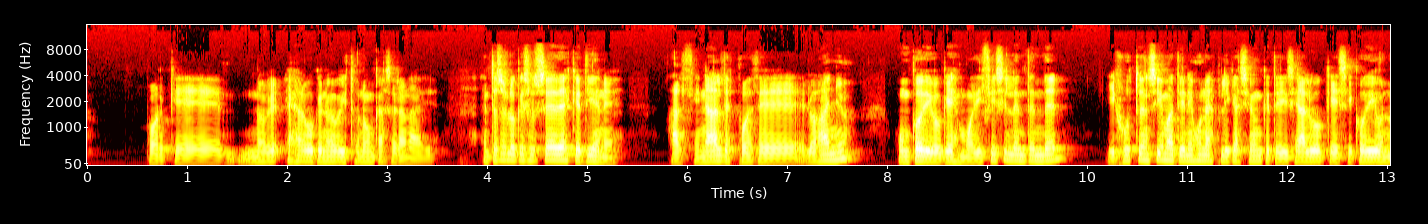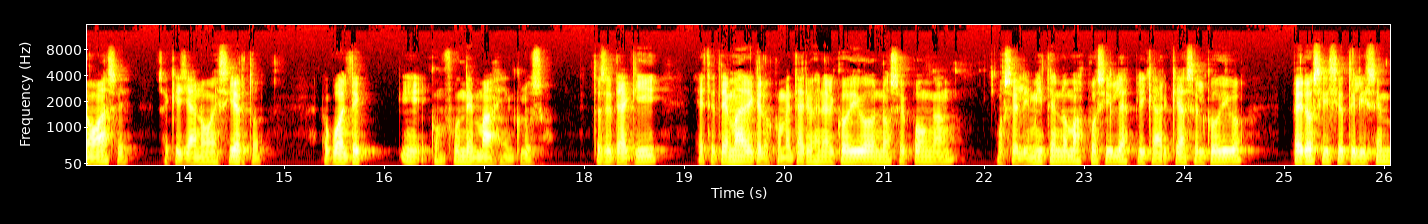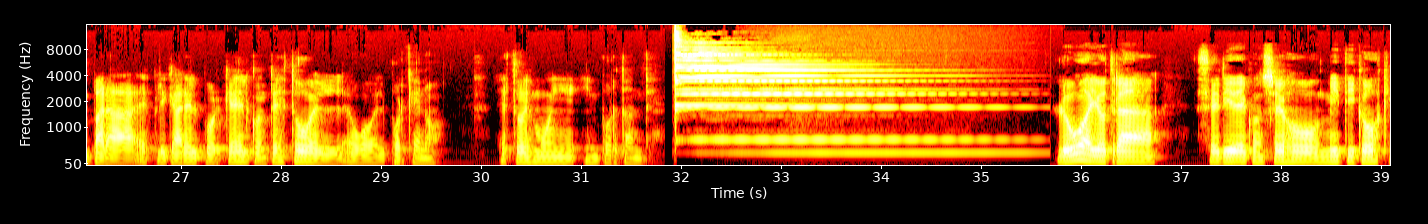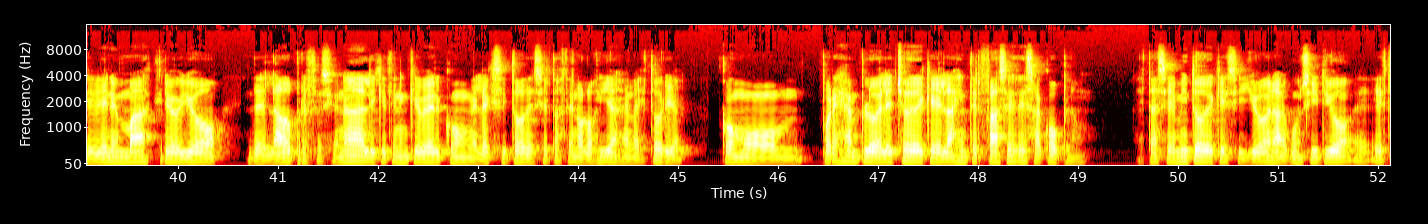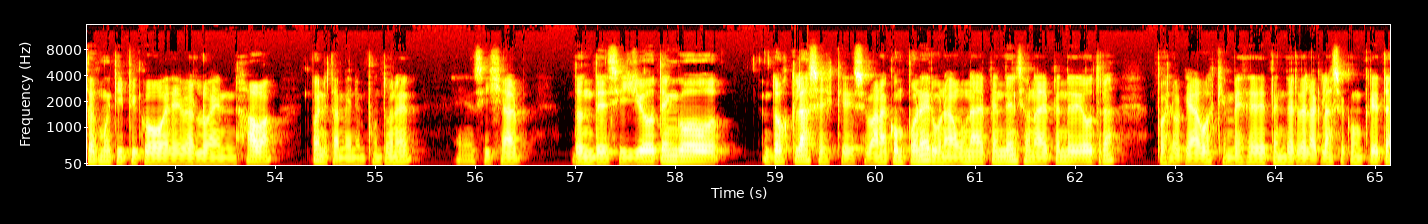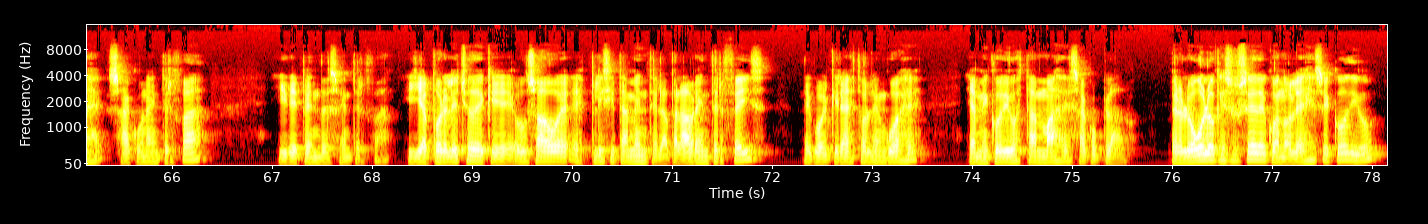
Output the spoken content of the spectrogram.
porque no, es algo que no he visto nunca hacer a nadie. Entonces lo que sucede es que tiene, al final, después de los años, un código que es muy difícil de entender y justo encima tienes una explicación que te dice algo que ese código no hace, o sea que ya no es cierto, lo cual te y confunden más incluso. Entonces de aquí este tema de que los comentarios en el código no se pongan o se limiten lo más posible a explicar qué hace el código, pero sí se utilicen para explicar el porqué, el contexto o el, o el por qué no. Esto es muy importante. Luego hay otra serie de consejos míticos que vienen más, creo yo, del lado profesional y que tienen que ver con el éxito de ciertas tecnologías en la historia como por ejemplo el hecho de que las interfaces desacoplan. Está ese mito de que si yo en algún sitio, eh, esto es muy típico de verlo en Java, bueno, y también en .NET, en C Sharp, donde si yo tengo dos clases que se van a componer, una, una dependencia, una depende de otra, pues lo que hago es que en vez de depender de la clase concreta, saco una interfaz y dependo de esa interfaz. Y ya por el hecho de que he usado explícitamente la palabra interface de cualquiera de estos lenguajes, ya mi código está más desacoplado. Pero luego lo que sucede cuando lees ese código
